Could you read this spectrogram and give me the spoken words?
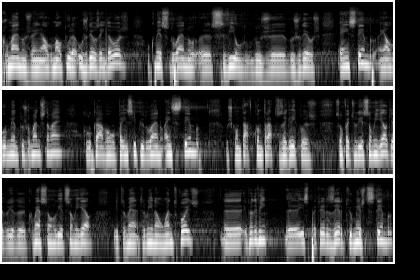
romanos, em alguma altura, os judeus ainda hoje, o começo do ano eh, civil dos, dos judeus é em setembro, em algum momento os romanos também colocavam o princípio do ano em setembro, os contratos agrícolas são feitos no dia de São Miguel, que é de, começam no dia de São Miguel e terminam um ano depois, e portanto, enfim, eh, isso para querer dizer que o mês de setembro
